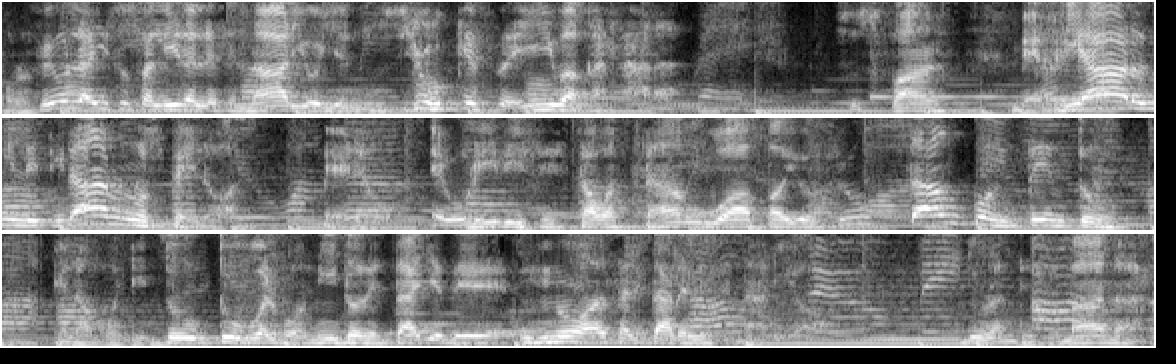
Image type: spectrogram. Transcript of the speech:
Orfeo la hizo salir al escenario y anunció que se iba a casar. Sus fans berrearon y le tiraron los pelos. Pero Eurídice estaba tan guapa y Orfeo tan contento que la multitud tuvo el bonito detalle de no asaltar el escenario. Durante semanas,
